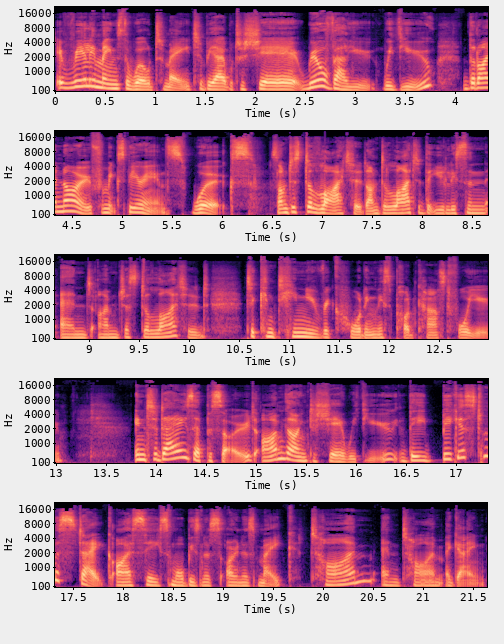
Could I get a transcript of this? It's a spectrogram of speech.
It really means the world to me to be able to share real value with you that I know from experience works. So I'm just delighted. I'm delighted that you listen, and I'm just delighted to continue recording this podcast for you. In today's episode, I'm going to share with you the biggest mistake I see small business owners make time and time again.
